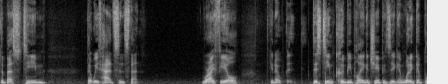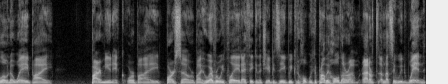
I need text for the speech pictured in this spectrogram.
the best team that we've had since then. Where I feel, you know, this team could be playing in Champions League and wouldn't get blown away by Bayern Munich or by Barca or by whoever we played. I think in the Champions League we could hold, we could probably hold our own. I don't. I'm not saying we'd win.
